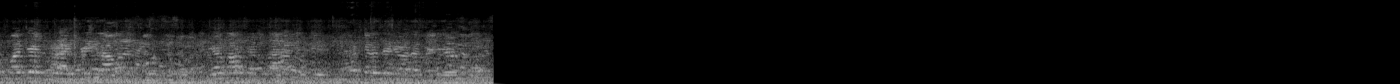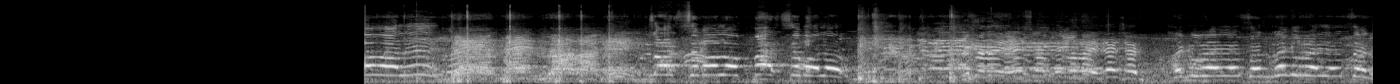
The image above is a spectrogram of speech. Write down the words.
ఉపాధ్యాయులు కూడా ఇక్కడికి రావాలని కోరుతున్నాను ధన్యవాదాలు. రెగ్యులరైజేషన్ రెగ్యులరైజేషన్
